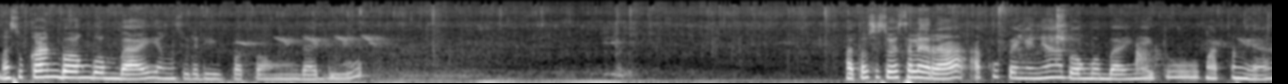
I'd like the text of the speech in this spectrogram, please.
Masukkan bawang bombay yang sudah dipotong dadu. Atau sesuai selera, aku pengennya bawang bombaynya itu mateng ya.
